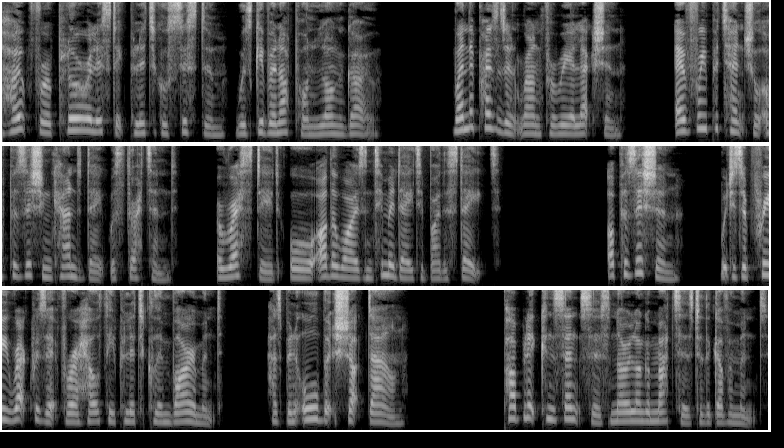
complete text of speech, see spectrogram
hope for a pluralistic political system was given up on long ago. When the president ran for re election, every potential opposition candidate was threatened, arrested, or otherwise intimidated by the state. Opposition, which is a prerequisite for a healthy political environment, has been all but shut down. Public consensus no longer matters to the government.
